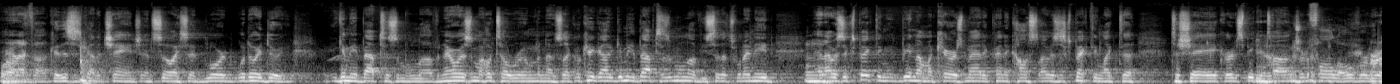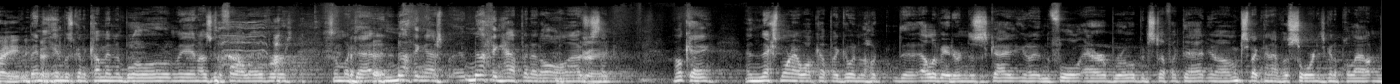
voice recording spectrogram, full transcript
And I thought, okay, this has got to change. And so I said, Lord, what do I do? Give me a baptism of love. And there I was in my hotel room, and I was like, okay, God, give me a baptism of love. You said that's what I need. Mm. And I was expecting, being I'm a charismatic Pentecostal, I was expecting like to, to shake or to speak in tongues or to fall over. Right. Benny Hinn was going to come in and blow over me, and I was going to fall over, something like that. And nothing, nothing happened at all. And I was just like, okay. And the next morning I walk up, I go into the, ho- the elevator, and there's this guy, you know, in the full Arab robe and stuff like that. You know, I'm expecting to have a sword he's going to pull out and,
